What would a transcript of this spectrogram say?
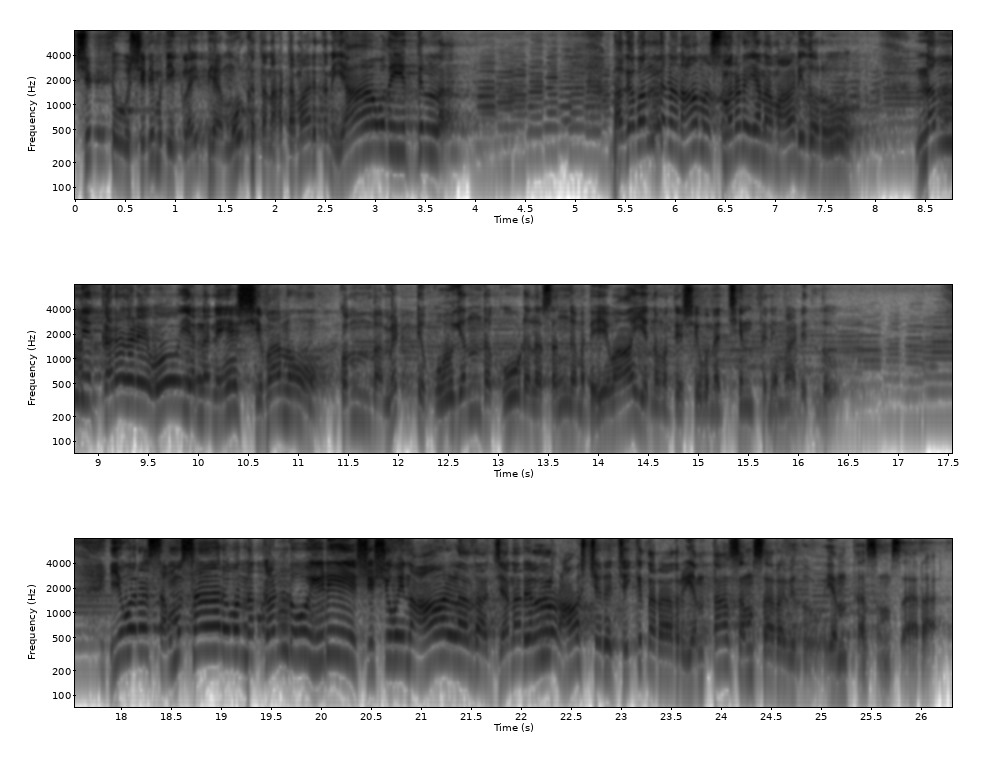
ಶಿಟ್ಟು ಸಿಡಿಮಿಡಿ ಕ್ಲೈಭ್ಯ, ಮೂರ್ಖತನ, ಹಠಮಾರಿತನ ಯಾವುದೂ ಇದ್ದಿಲ್ಲ. ಭಗವಂತನ ನಾಮ ಸ್ಮರಣೆಯನ್ನ ಮಾಡಿದರು ನಂಬಿ ಕರೆದಡೆ ಓ ಎನ್ನನೆ ಶಿವನು, ಕೊಂಬ ಮೆಟ್ಟು ಕೂಗೆಂದ ಕೂಡಲ ಸಂಗಮ ದೇವ ಎನ್ನುವಂತೆ ಶಿವನ ಚಿಂತನೆ ಮಾಡಿದ್ಲು. ಇವರ ಸಂಸಾರವನ್ನ ಕಂಡು ಇಡೀ ಶಿಶುವಿನ ಆಳದ ಜನರೆಲ್ಲರೂ ಆಶ್ಚರ್ಯಚಕಿತರಾದರು. ಎಂಥ ಸಂಸಾರವಿದು? ಎಂಥ ಸಂಸಾರ?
